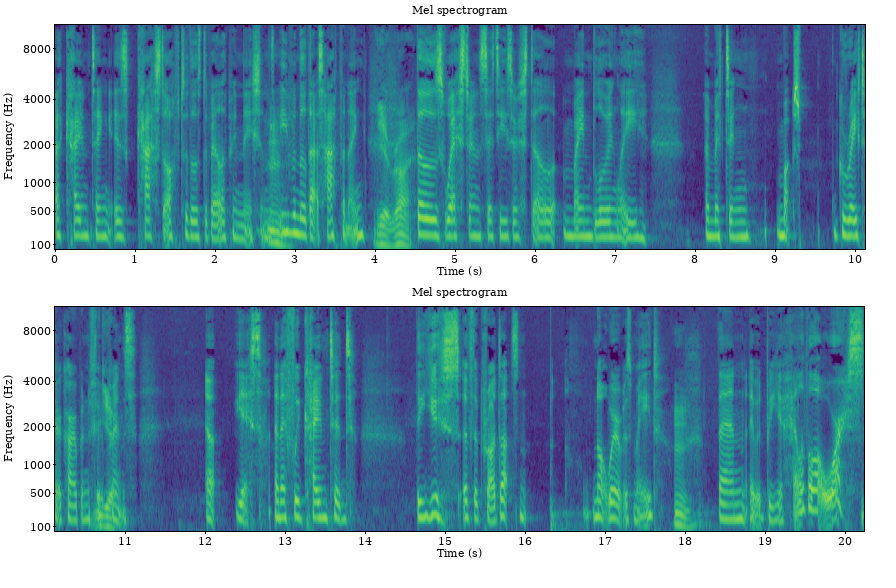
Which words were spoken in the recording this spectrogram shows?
accounting is cast off to those developing nations. Mm. Even though that's happening, yeah, right. those Western cities are still mind blowingly emitting much greater carbon footprints. Uh, yes, and if we counted the use of the product, not where it was made, Hmm. then it would be a hell of a lot worse.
